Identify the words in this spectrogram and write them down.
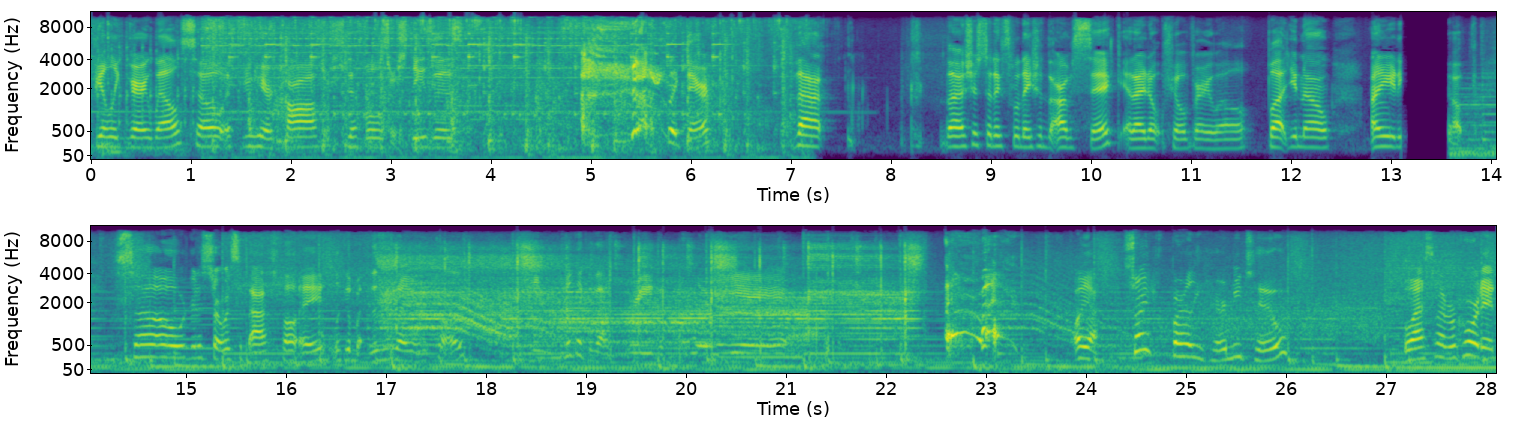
feeling very well, so if you hear cough, sniffles, or sneezes, like there, that that's just an explanation that I'm sick and I don't feel very well. But you know, I need to get up. So we're gonna start with some asphalt 8. Look at my this is my own car. Look at that green Yeah. oh yeah. Sorry you barely hear me too. The last time I recorded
